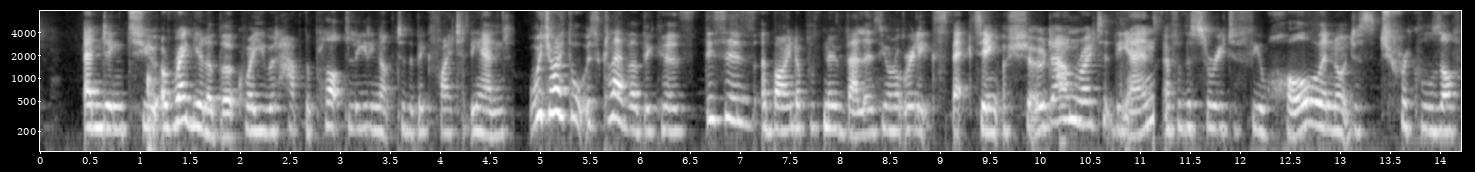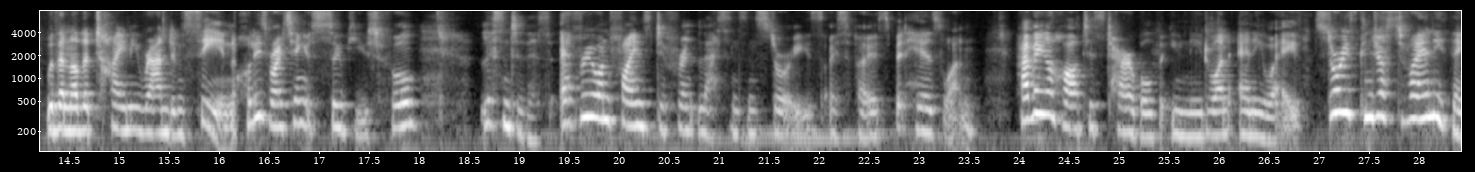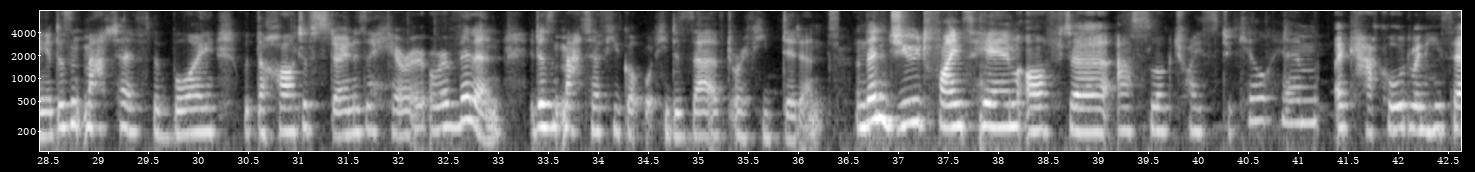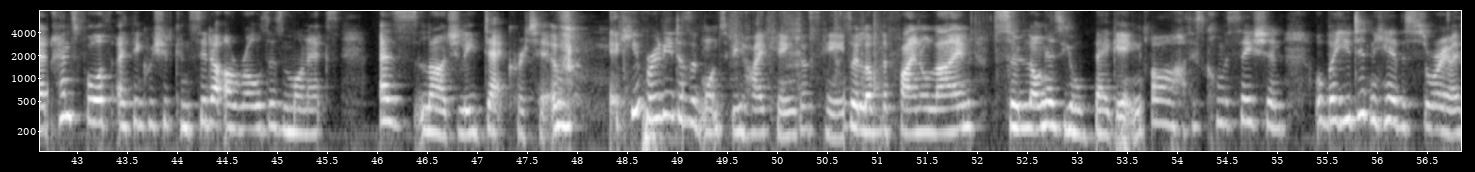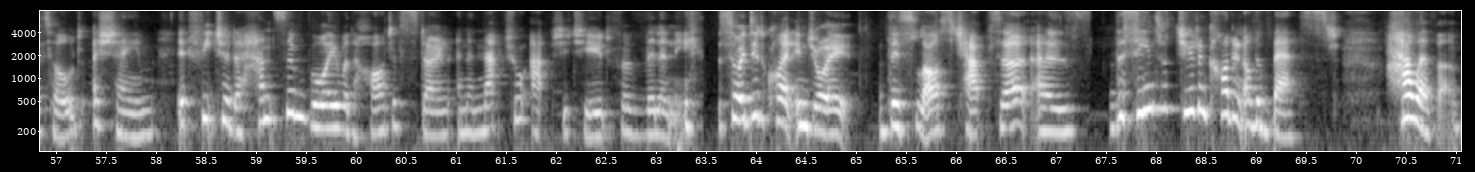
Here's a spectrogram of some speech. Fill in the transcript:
ending to a regular book where you would have the plot leading up to the big fight at the end, which I thought was clever because this is a bind up of novellas. You're not really expecting a showdown right at the end and for the story to feel whole and not just trickles off with another tiny random scene. Holly's writing is so beautiful. Listen to this. Everyone finds different lessons and stories, I suppose, but here's one. Having a heart is terrible, but you need one anyway. Stories can justify anything. It doesn't matter if the boy with the heart of stone is a hero or a villain. It doesn't matter if he got what he deserved or if he didn't. And then Jude finds him after Aslog tries to kill him. I cackled when he said, Henceforth, I think we should consider our roles as monarchs as largely decorative. He really doesn't want to be high king, does he? So love the final line, so long as you're begging. Oh, this conversation. Oh, but you didn't hear the story I told. A shame. It featured a handsome boy with a heart of stone and a natural aptitude for villainy. So I did quite enjoy this last chapter as the scenes with Jude and Cardan are the best. However,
